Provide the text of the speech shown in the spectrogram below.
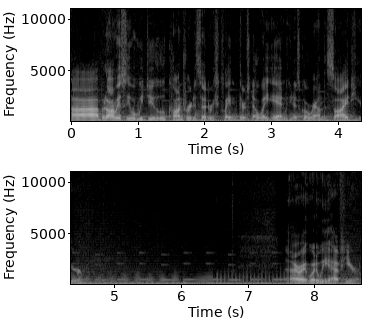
Uh, but obviously what we do, contrary to Cedric's claim that there's no way in, we can just go around the side here. Alright, what do we have here?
